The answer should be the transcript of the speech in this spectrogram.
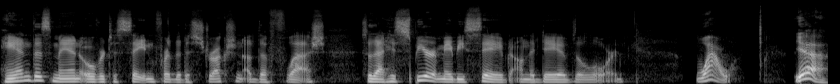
hand this man over to Satan for the destruction of the flesh, so that his spirit may be saved on the day of the Lord. Wow. Yeah,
